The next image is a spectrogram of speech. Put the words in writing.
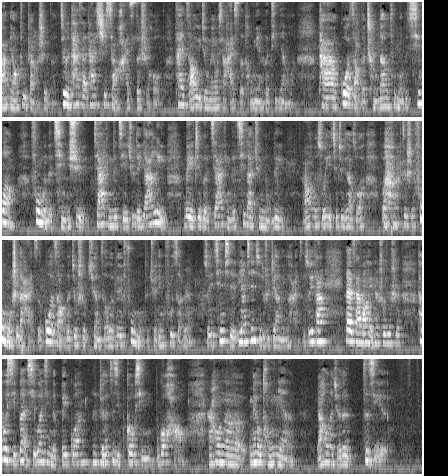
拔苗助长似的，就是他在他是小孩子的时候，他早已就没有小孩子的童年和体验了，他过早的承担了父母的期望、父母的情绪、家庭的拮据的压力，为这个家庭的期待去努力。然后呢，所以这就叫做，就是父母式的孩子，过早的就是选择了为父母的决定负责任。所以千玺，易烊千玺就是这样的一个孩子。所以他他在采访里他说，就是他会习惯习惯性的悲观，觉得自己不够行，不够好，然后呢没有童年，然后呢觉得自己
